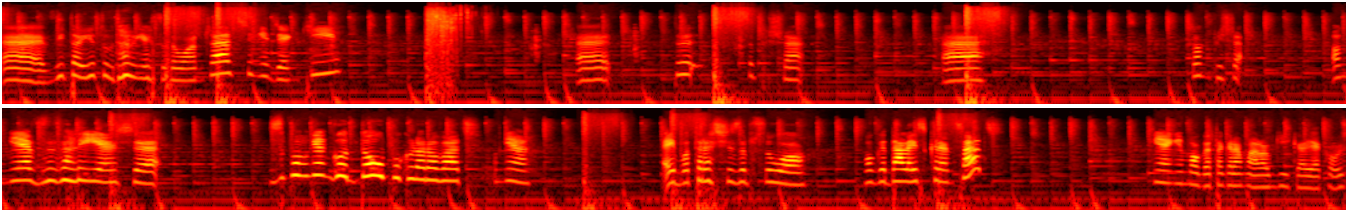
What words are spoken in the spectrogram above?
E, Wito YouTube do mnie chce dołączać. Nie, dzięki. E, ty, co pisze? E, co on pisze? O nie, wywaliłem się. Zapomniałem go dołu pokolorować. O nie. Ej, bo teraz się zepsuło. Mogę dalej skręcać? Nie, nie mogę, ta gra ma logikę jakąś.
